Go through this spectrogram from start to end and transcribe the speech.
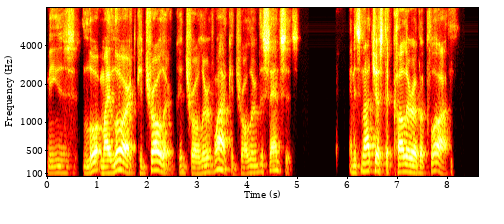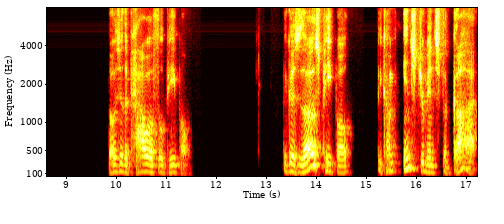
means Lord, my Lord, controller. Controller of what? Controller of the senses. And it's not just the color of a cloth. Those are the powerful people. Because those people become instruments for God.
